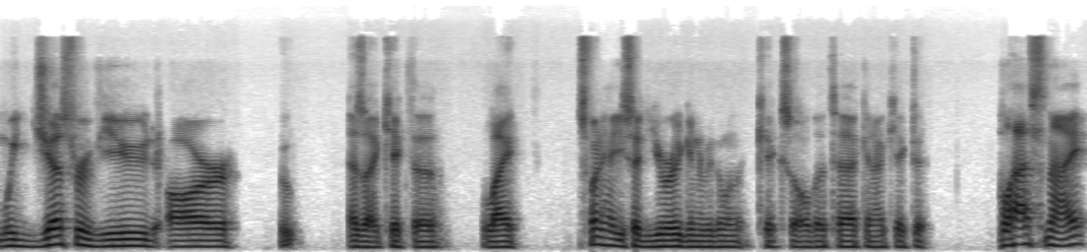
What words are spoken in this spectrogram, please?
We just reviewed our, as I kick the light. It's funny how you said you were going to be the one that kicks all the tech, and I kicked it. Last night,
